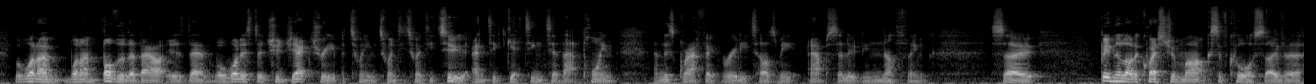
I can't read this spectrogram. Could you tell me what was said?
But what I'm what I'm bothered about is then well what is the trajectory between 2022 and to getting to that point? And this graphic really tells me absolutely nothing. So been a lot of question marks, of course, over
